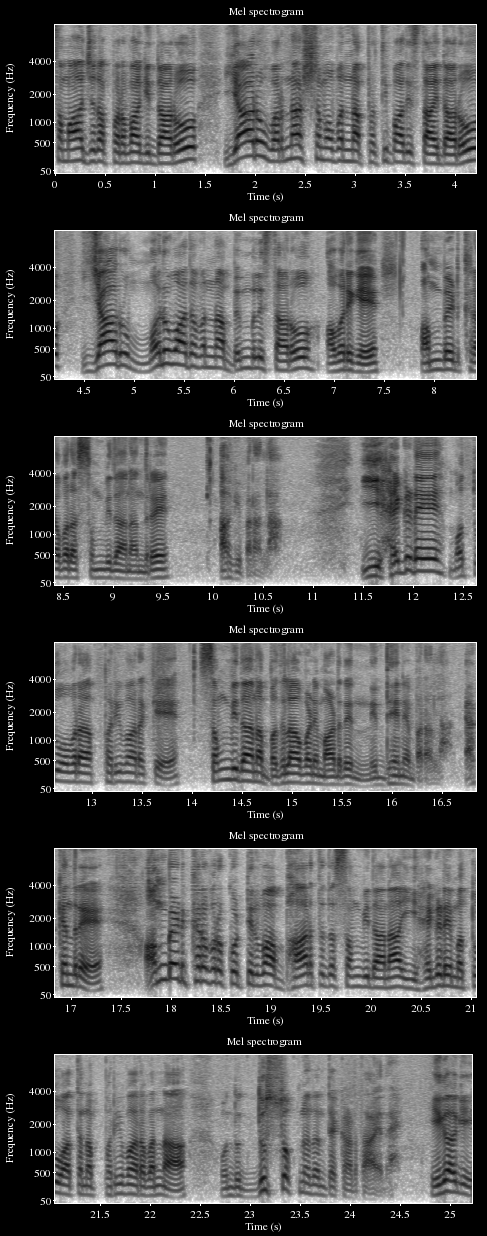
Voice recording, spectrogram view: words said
ಸಮಾಜದ ಪರವಾಗಿದ್ದಾರೋ, ಯಾರು ವರ್ಣಾಶ್ರಮವನ್ನ ಪ್ರತಿಪಾದಿಸ್ತಾ ಇದ್ದಾರೋ, ಯಾರು ಮನುವಾದವನ್ನ ಬೆಂಬಲಿಸ್ತಾರೋ, ಅವರಿಗೆ ಅಂಬೇಡ್ಕರ್ ಅವರ ಸಂವಿಧಾನ ಅಂದ್ರೆ ಆಗಿ ಬರಲ್ಲ. ಈ ಹೆಗಡೆ ಮತ್ತು ಅವರ ಪರಿವಾರಕ್ಕೆ ಸಂವಿಧಾನ ಬದಲಾವಣೆ ಮಾಡದೆ ನಿದ್ದೆನೇ ಬರಲ್ಲ. ಯಾಕೆಂದ್ರೆ ಅಂಬೇಡ್ಕರ್ ಅವರು ಕೊಟ್ಟಿರುವ ಭಾರತದ ಸಂವಿಧಾನ ಈ ಹೆಗಡೆ ಮತ್ತು ಆತನ ಪರಿವಾರವನ್ನ ಒಂದು ದುಸ್ವಪ್ನದಂತೆ ಕಾಡ್ತಾ ಇದೆ. ಹೀಗಾಗಿ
